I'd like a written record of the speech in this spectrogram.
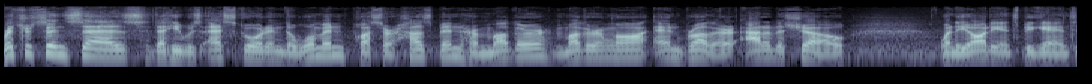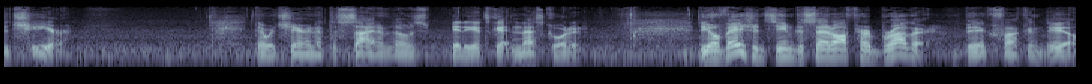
Richardson says that he was escorting the woman plus her husband, her mother, mother in law, and brother out of the show when the audience began to cheer. They were cheering at the sight of those idiots getting escorted. The ovation seemed to set off her brother, big fucking deal,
